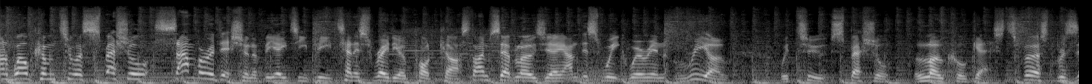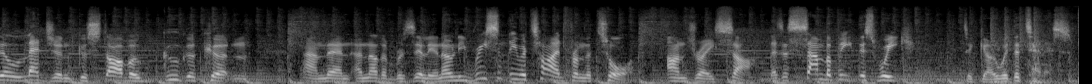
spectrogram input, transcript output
and welcome to a special Samba edition of the ATP Tennis Radio Podcast. I'm Seb Lauzier, and this week we're in Rio with two special local guests. First, Brazil legend Gustavo Guga Kuerten, and then another Brazilian, only recently retired from the tour, Andre Sa. There's a Samba beat this week to go with the tennis.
